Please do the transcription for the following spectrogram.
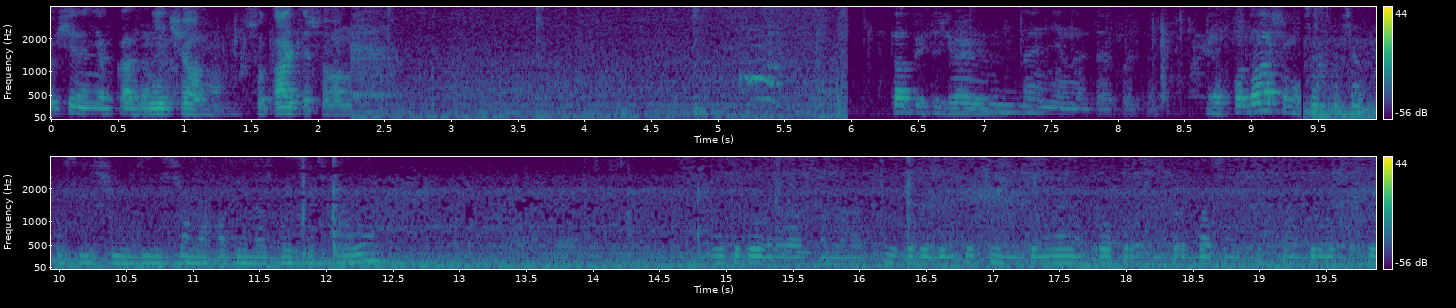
До вчинення вказано. Нічого. Шукайте, що вам. 100 тисяч гривень. Та ні, не потім. Я з подальшому. Час початку слідчої дії 7 година 10 хвилин. Ви підозрювали вас на ви підозрюєте вчинення кримінального правопорушення, передбачених частиною 2 статті.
